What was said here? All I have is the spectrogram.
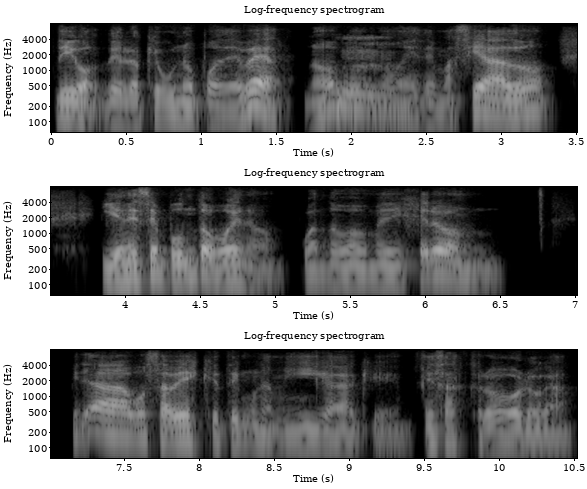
digo, de lo que uno puede ver, ¿no? Que no es demasiado. Y en ese punto, bueno, cuando me dijeron, mirá, vos sabés que tengo una amiga que es astróloga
